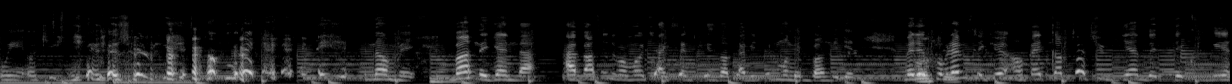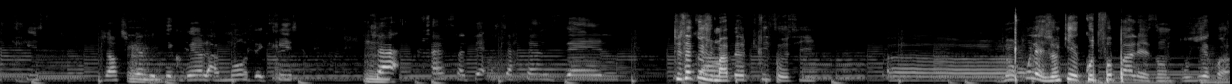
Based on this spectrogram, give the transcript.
Oui, ok. non, mais... born again, là, à partir du moment où tu acceptes Christ dans ta vie, tout le monde est born again. Mais le problème, c'est que, en fait, quand toi, tu viens de découvrir Christ, genre, tu viens de Mhm. découvrir l'amour de Christ, Mhm. tu as un certain, certain zèle. Tu sais que je m'appelle Chris aussi. Euh... Donc, pour les gens qui écoutent, faut pas les embrouiller, quoi.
